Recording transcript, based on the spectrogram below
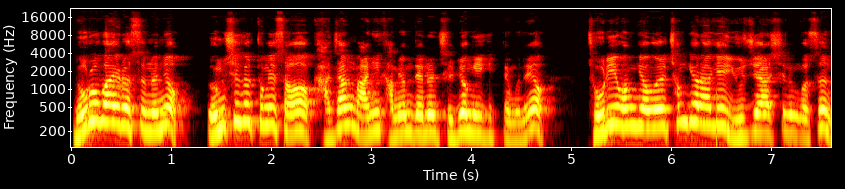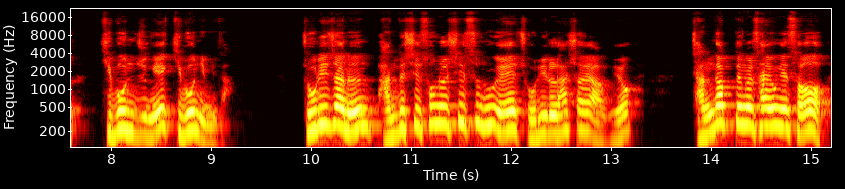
노로바이러스는요, 음식을 통해서 가장 많이 감염되는 질병이기 때문에요, 조리 환경을 청결하게 유지하시는 것은 기본 중의 기본입니다. 조리자는 반드시 손을 씻은 후에 조리를 하셔야 하고요. 장갑 등을 사용해서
